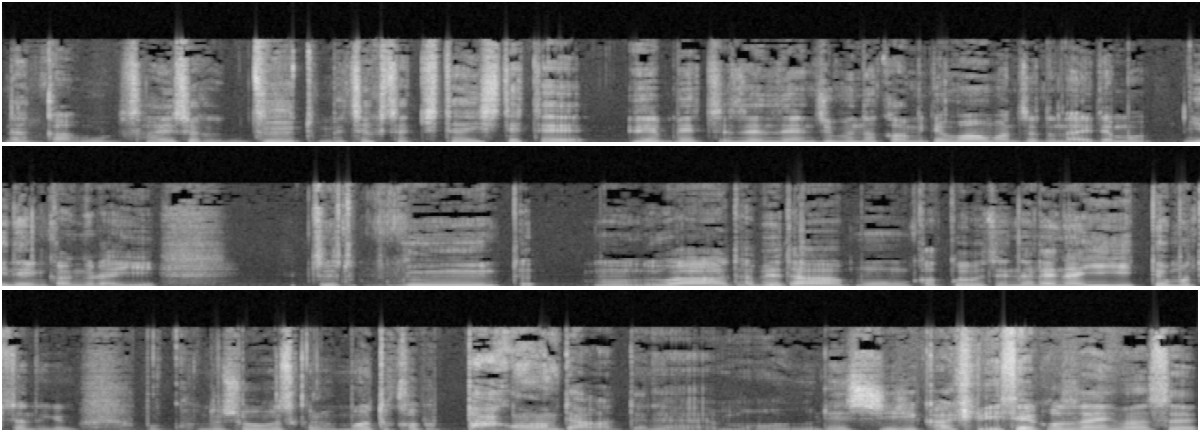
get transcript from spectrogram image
なんかもう最初からずっとめちゃくちゃ期待してて、で、めっちゃ全然自分の顔見てワンワンずっと泣いて、もう2年間ぐらいずっとグーンって、もう、うわーダメだ、もうかっこいいおじになれないって思ってたんだけど、もうこの正月からまた株バコーンって上がってね、もう嬉しい限りでございます。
